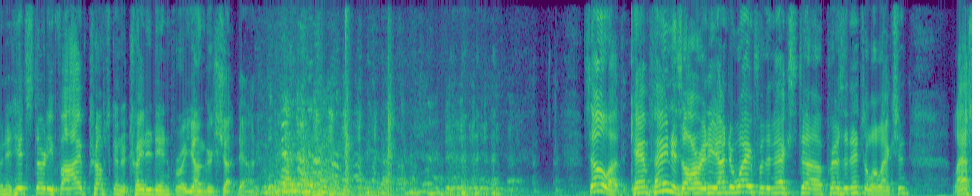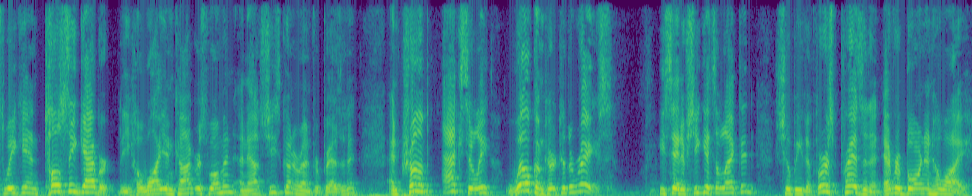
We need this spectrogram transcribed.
When it hits 35, Trump's going to trade it in for a younger shutdown. so, uh, the campaign is already underway for the next uh, presidential election. Last weekend, Tulsi Gabbard, the Hawaiian congresswoman, announced she's going to run for president, and Trump actually welcomed her to the race. He said if she gets elected, she'll be the first president ever born in Hawaii.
